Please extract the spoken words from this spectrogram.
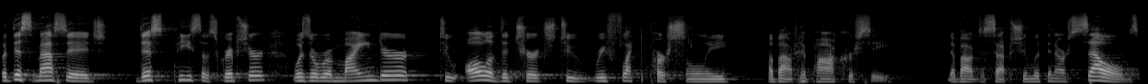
But this message, this piece of scripture, was a reminder to all of the church to reflect personally about hypocrisy, about deception within ourselves,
